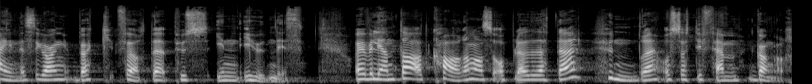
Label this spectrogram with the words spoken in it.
eneste gang Buck førte puss inn i huden deres. Og jeg vil gjenta at Karen altså opplevde dette 175 ganger.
